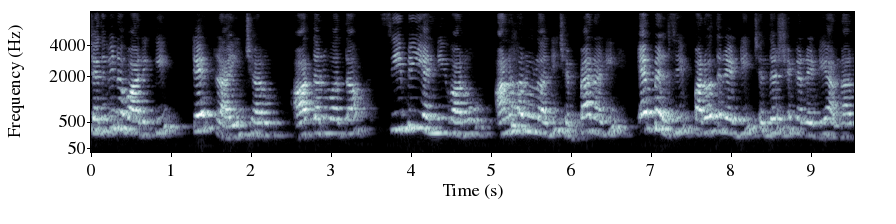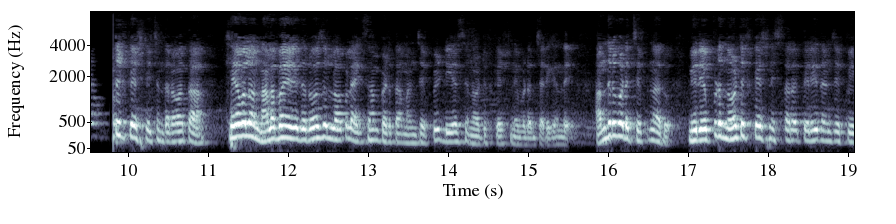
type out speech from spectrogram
చదివిన వారికి టెట్ రాయించారు. ఆ తర్వాత సిబిఎన్ఈ వారు అనర్హులని చెప్పారని ఎమ్మెల్సీ పర్వతరెడ్డి చంద్రశేఖర్ రెడ్డి అన్నారు. ఇచ్చిన తర్వాత కేవలం నలభై ఐదు రోజుల లోపల ఎగ్జామ్ పెడతామని చెప్పి డిఎస్సి నోటిఫికేషన్ ఇవ్వడం జరిగింది. అందరూ కూడా చెప్పినారు మీరు ఎప్పుడు నోటిఫికేషన్ ఇస్తారో తెలియదని చెప్పి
